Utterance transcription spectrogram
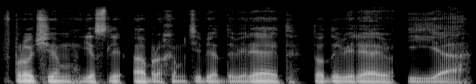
«Впрочем, если Абрахам тебе доверяет, то доверяю и я».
